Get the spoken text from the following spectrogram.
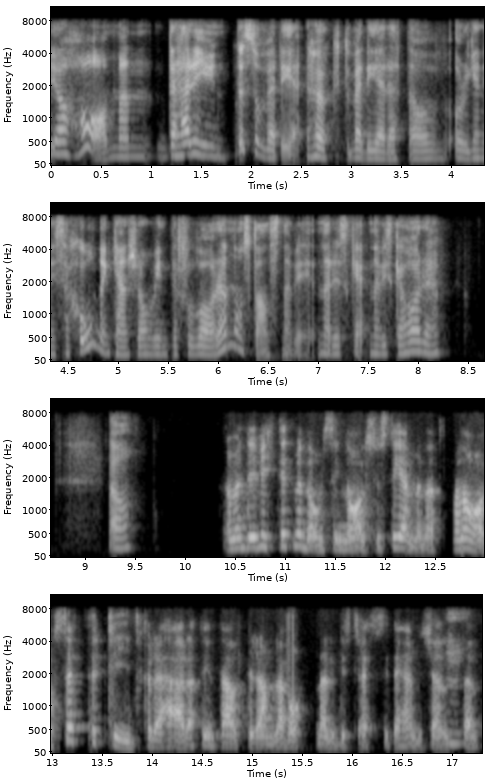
Jaha, men det här är ju inte så värder högt värderat av organisationen kanske om vi inte får vara någonstans när vi, när ska, när vi ska ha det. Ja. Ja, men det är viktigt med de signalsystemen att man avsätter tid för det här, att det inte alltid ramlar bort när det blir stressigt i hemtjänsten. Mm.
